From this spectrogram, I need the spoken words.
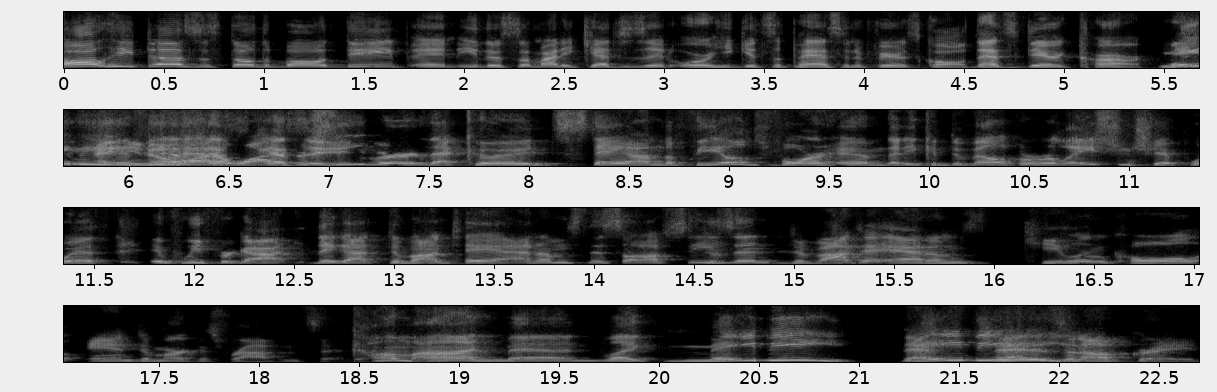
All he does is throw the ball deep, and either somebody catches it or he gets a pass interference call. That's Derek Carr. Maybe And if you he had a wide That's- that's it. receiver that could stay on the field for him, that he could develop a relationship with. If we forgot they got Davante Adams this offseason. Davante Adams, Keelan Cole, and Demarcus Robinson. Come on, man. Like maybe, That- maybe that is an upgrade.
